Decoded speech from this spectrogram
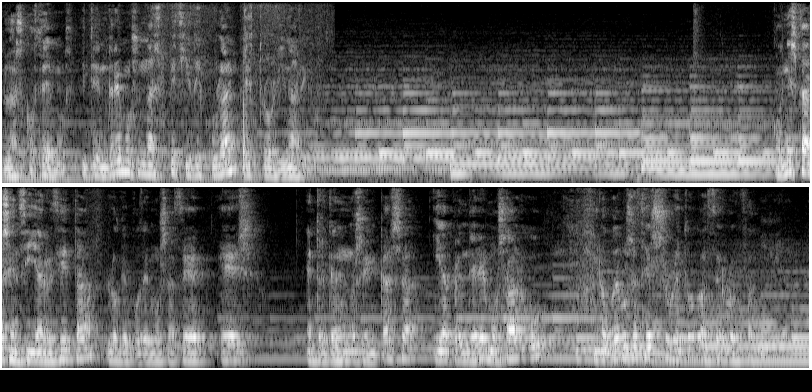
las cocemos y tendremos una especie de culán extraordinario. Con esta sencilla receta lo que podemos hacer es entretenernos en casa y aprenderemos algo y lo podemos hacer sobre todo hacerlo en familia.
